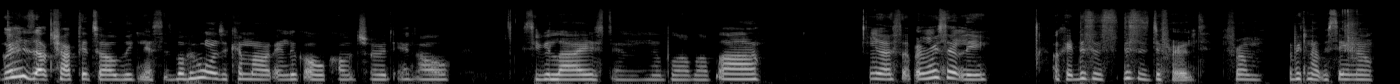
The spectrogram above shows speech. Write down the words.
Grace is attracted to our weaknesses, but people want to come out and look all cultured and all civilized and blah blah blah. You know stuff. And recently, okay, this is this is different from everything I've been saying now.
